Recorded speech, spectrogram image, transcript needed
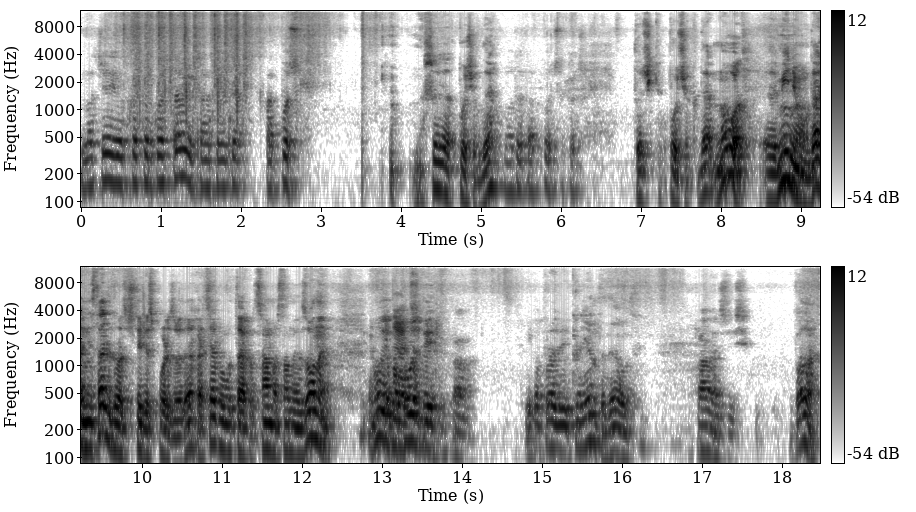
На шее, вот как только поставили, там что это шее от почек, да? Вот это от точка. Точки почек, да? Ну вот, э, минимум, да, не стали 24 использовать, да? Хотя бы вот так вот, самые основные зоны. Ну и по просьбе, и по просьбе клиента, да, вот. Упала здесь. Упала?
